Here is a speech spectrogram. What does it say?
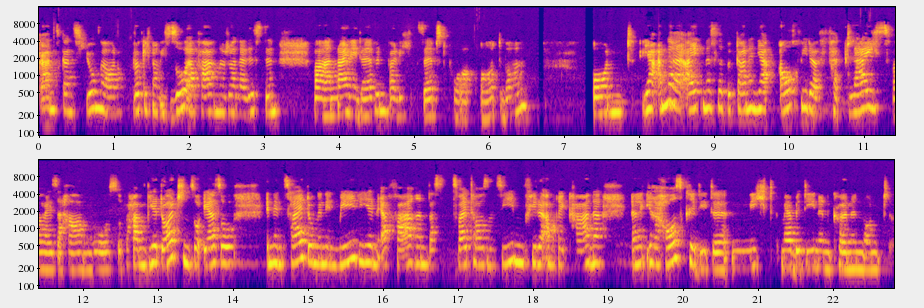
ganz, ganz junge und wirklich noch nicht so erfahrene Journalistin war 9-11, weil ich selbst vor Ort war. Und ja, andere Ereignisse begannen ja auch wieder vergleichsweise harmlos. So haben wir Deutschen so eher so in den Zeitungen, in den Medien erfahren, dass 2007 viele Amerikaner äh, ihre Hauskredite nicht mehr bedienen können und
